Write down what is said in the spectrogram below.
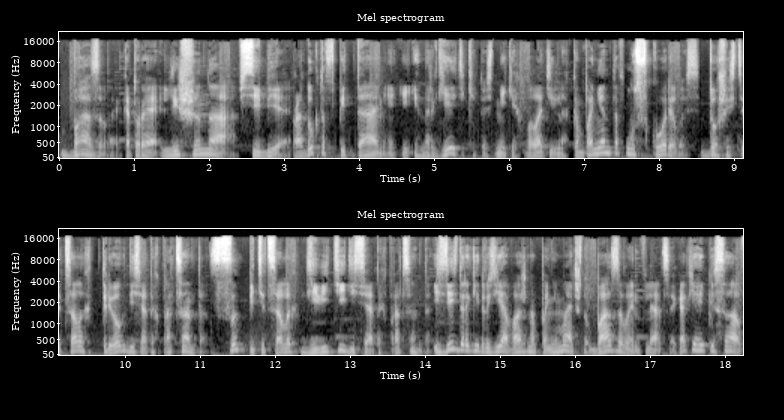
базовая, которая лишена в себе продуктов питания и энергетики, то есть неких волатильных компонентов, ускорилась до 6,3% с 5,9%. И здесь, дорогие друзья, важно понимать, что базовая инфляция, как я и писал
